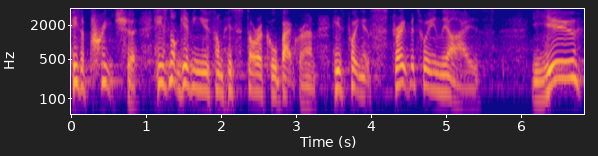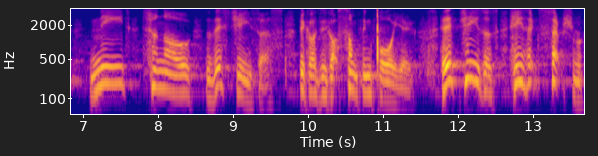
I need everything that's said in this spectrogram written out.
He's a preacher. He's not giving you some historical background. He's putting it straight between the eyes. You need to know this Jesus because he's got something for you. This Jesus, he's exceptional.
